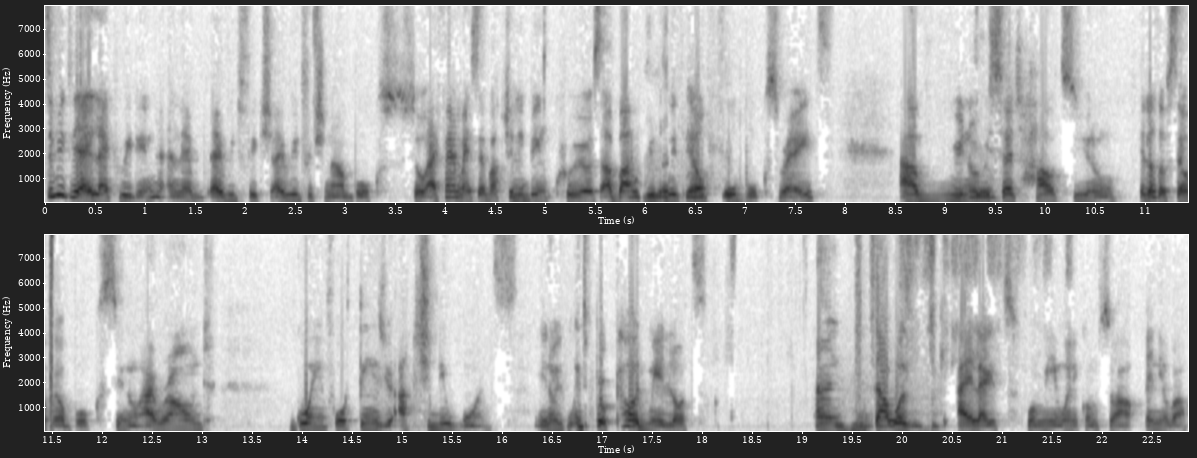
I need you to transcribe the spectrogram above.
typically I like reading and I, I read fiction I read fictional books. So I find myself actually being curious about like with helpful books, right? I've you know Yeah. researched how to you know a lot of self help books, you know, around going for things you actually want. You know, it, it propelled me a lot, and Mm-hmm. that was the highlight for me when it comes to our, any of our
